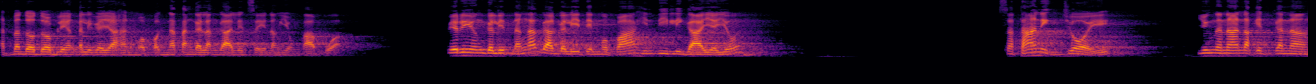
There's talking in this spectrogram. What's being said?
At madodoble ang kaligayahan mo pag natanggal ang galit sa ng iyong kapwa. Pero yung galit na nga, gagalitin mo pa, hindi ligaya yon. Satanic joy, yung nananakit ka ng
